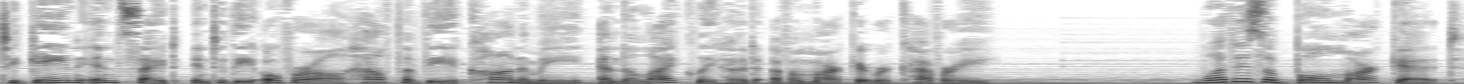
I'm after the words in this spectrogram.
to gain insight into the overall health of the economy and the likelihood of a market recovery. What is a bull market?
